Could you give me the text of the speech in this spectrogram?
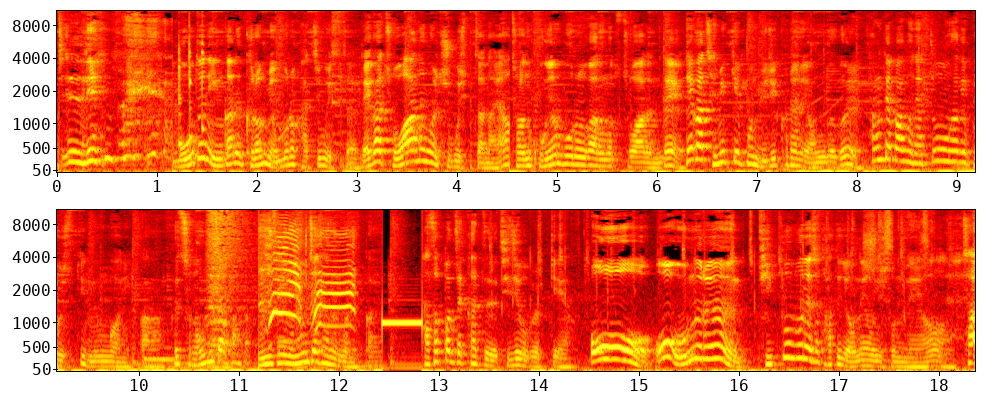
찔림? 모든 인간은 그런 면모를 가지고 있어요. 내가 좋아하는 걸 주고 싶잖아요. 저는 공연 보러 가는 것도 좋아하는데 제가 재밌게 본 뮤지컬이나 연극을 상대방은 그냥 뚱하게 볼 수도 있는 거니까. 그래서 저는 혼자 봐. 인생은 혼자 사는 거니까요. 다섯 번째 카드 뒤집어 볼게요. 오, 오, 오늘은 뒷부분에서 다들 연애운이 좋네요. 자,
